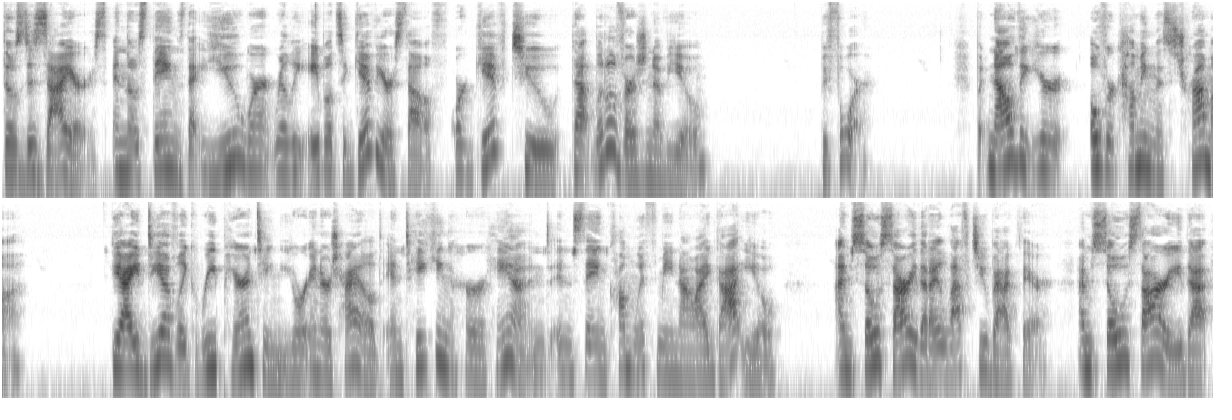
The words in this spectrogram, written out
those desires and those things that you weren't really able to give yourself or give to that little version of you before. But now that you're overcoming this trauma, the idea of like reparenting your inner child and taking her hand and saying, Come with me now, I got you. I'm so sorry that I left you back there. I'm so sorry that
